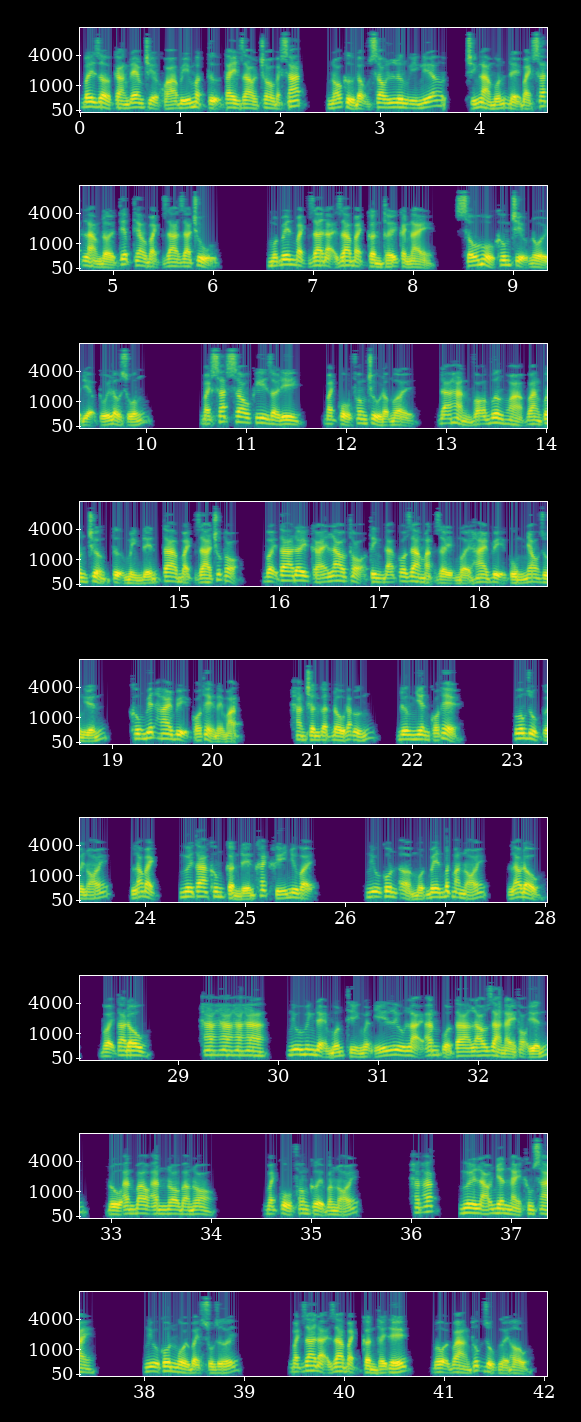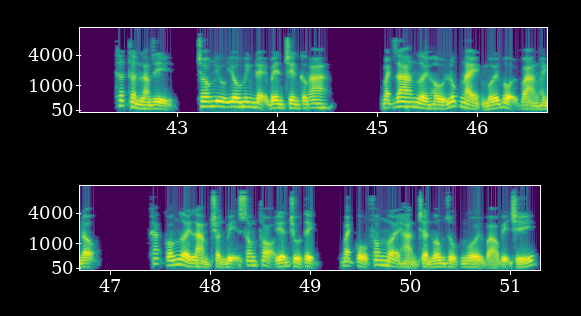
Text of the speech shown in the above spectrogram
bây giờ càng đem chìa khóa bí mật tự tay giao cho bạch sát, nó cử động sau lưng ý nghĩa chính là muốn để bạch sát làm đời tiếp theo bạch gia gia chủ. Một bên bạch gia đại gia bạch cần thấy cảnh này, xấu hổ không chịu nổi địa túi lầu xuống. Bạch sát sau khi rời đi, bạch cổ phong chủ động mời, đã hẳn võ vương hòa vang quân trưởng tự mình đến ta bạch gia chúc thọ, vậy ta đây cái lao thọ tinh đã có ra mặt dày mời hai vị cùng nhau dùng yến, không biết hai vị có thể nể mặt. Hàn trần gật đầu đáp ứng, đương nhiên có thể. Vương dục cười nói, lão bạch, người ta không cần đến khách khí như vậy. Lưu côn ở một bên bất mãn nói lao đầu, vậy ta đâu? Ha ha ha ha như minh đệ muốn thì nguyện ý lưu lại ăn của ta lao già này thọ yến, đồ ăn bao ăn no bao no. Bạch cổ phong cười văng nói. Hắc hắc, ngươi lão nhân này không sai. Như côn ngồi bệnh xuống dưới. Bạch gia đại gia bạch cần thấy thế vội vàng thúc giục người hầu. Thất thần làm gì, cho như yêu minh đệ bên trên cơm a. Bạch gia người hầu lúc này mới vội vàng hành động. Khác có người làm chuẩn bị xong thọ yến chủ tịch, bạch cổ phong mời hàn trần vông dục ngồi vào vị trí.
